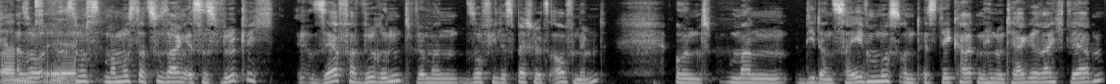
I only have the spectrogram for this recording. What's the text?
Und, Also äh, muss, man muss dazu sagen, es ist wirklich sehr verwirrend, wenn man so viele Specials aufnimmt und man die dann saven muss und SD-Karten hin und her gereicht werden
